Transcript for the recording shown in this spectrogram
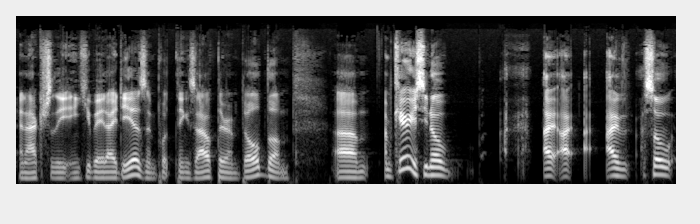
and actually incubate ideas and put things out there and build them. Um, i'm curious you know I, I i so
